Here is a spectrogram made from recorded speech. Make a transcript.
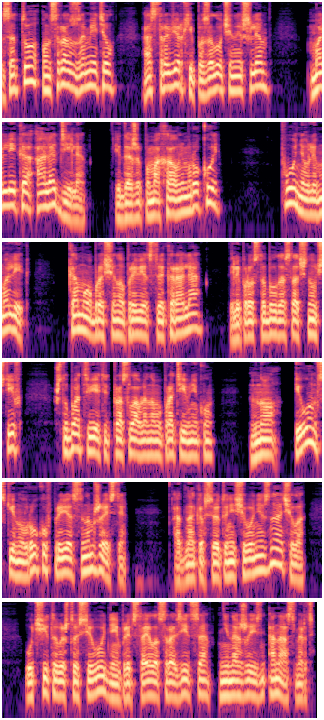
Зато он сразу заметил островерхий позолоченный шлем Малика Алядиля и даже помахал им рукой. Понял ли Малик, кому обращено приветствие короля, или просто был достаточно учтив, чтобы ответить прославленному противнику, но и он скинул руку в приветственном жесте. Однако все это ничего не значило, учитывая, что сегодня им предстояло сразиться не на жизнь, а на смерть.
